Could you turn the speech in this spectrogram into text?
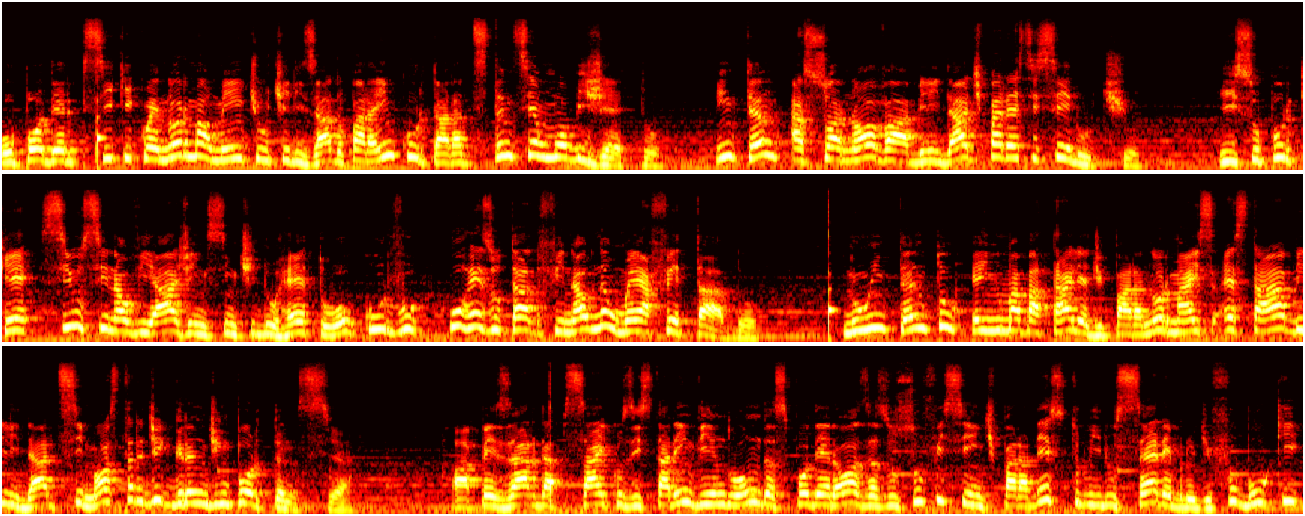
O poder psíquico é normalmente utilizado para encurtar a distância a um objeto. Então, a sua nova habilidade parece ser útil. Isso porque, se o sinal viaja em sentido reto ou curvo, o resultado final não é afetado. No entanto, em uma batalha de paranormais, esta habilidade se mostra de grande importância. Apesar da Psychos estar enviando ondas poderosas o suficiente para destruir o cérebro de Fubuki,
